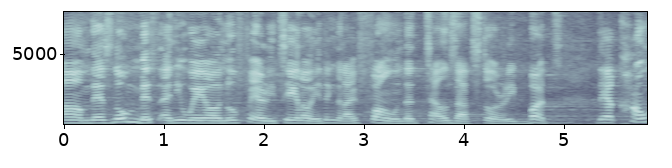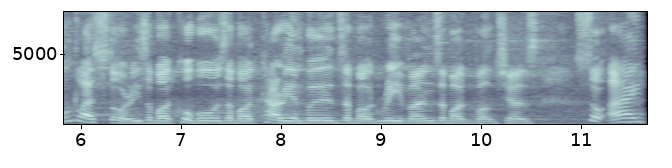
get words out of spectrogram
um, there's no myth anywhere or no fairy tale or anything that I found that tells that story, but there are countless stories about kobos, about carrion birds, about ravens, about vultures. So I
